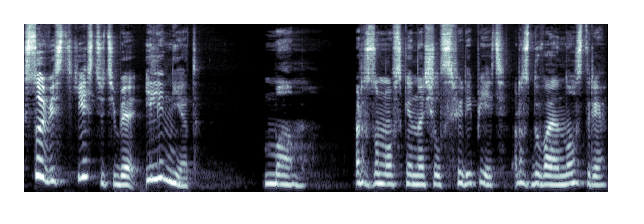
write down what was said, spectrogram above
совесть есть у тебя или нет?» «Мам». Разумовский начал свирепеть, раздувая ноздри,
